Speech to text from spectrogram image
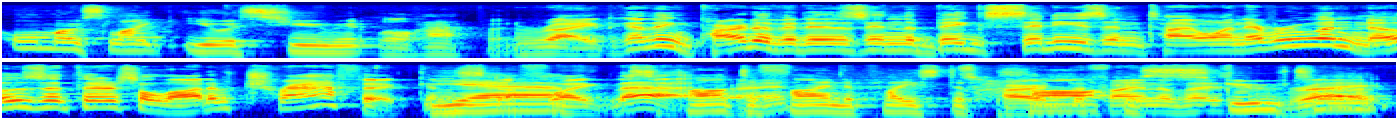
almost like you assume it will happen. Right. I think part of it is in the big cities in Taiwan, everyone knows that there's a lot of traffic and yeah, stuff like that. It's hard to find a place to It's to park find a a scooter right,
